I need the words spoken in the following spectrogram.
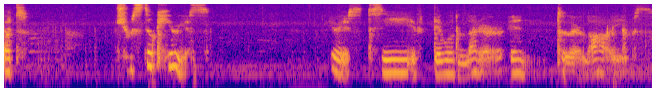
But she was still curious. Curious to see if they would let her into their lives.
